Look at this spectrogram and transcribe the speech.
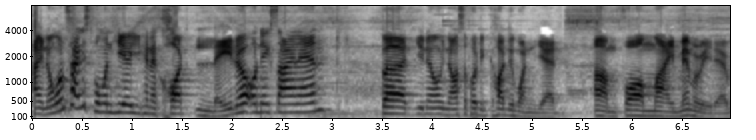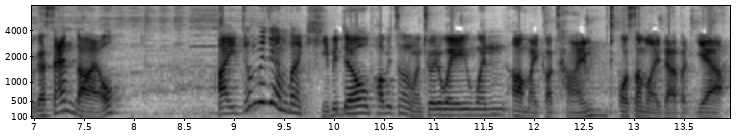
I know one fact this moment here you can accord later on next island, but you know you're not supposed to cut the one yet. Um for my memory there because Sandile I don't really think I'm gonna keep it though. Probably just gonna run it away when um I got time or something like that. But yeah.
